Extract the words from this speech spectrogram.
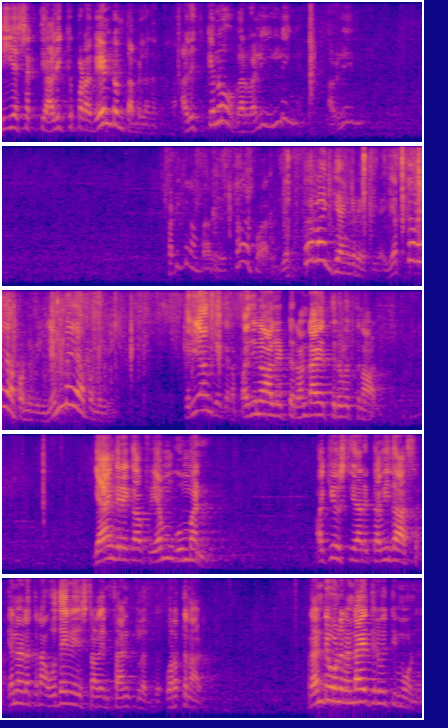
தீய சக்தி அழிக்கப்பட வேண்டும் தமிழகத்தில். அழிக்கணும் வேற வழி இல்லைங்க. வழி இல்லை. படிக்கிறேன் பாருங்க எத்தனை பாருங்க எத்தனை கேங்கிறீங்க எத்தனையா பண்ணுவீங்க என்னையா பண்ணுவீங்க? தெரியாம கேட்குறேன் பதினாலு எட்டு ரெண்டாயிரத்தி இருபத்தி நாலு கேங்ரேக் ஆஃப் எம் உமன் அக்யூஸ்ட் யார்? கவிதாசன். என்ன நடத்தினா? Udhayanidhi Stalin fan club Orathanadu. ரெண்டு ஒன்று ரெண்டாயிரத்தி இருபத்தி மூணு.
